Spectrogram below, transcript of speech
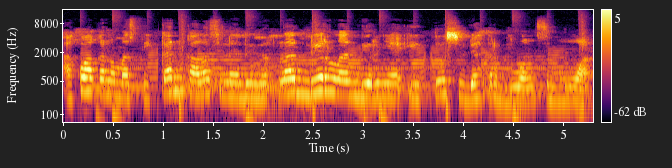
aku akan memastikan kalau si lendir-lendirnya itu sudah terbuang semua.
